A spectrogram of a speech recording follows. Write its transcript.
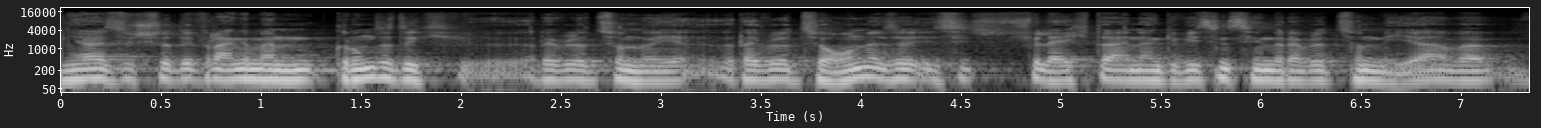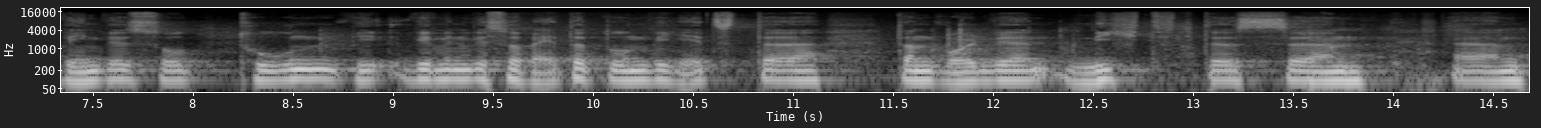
Ja, es ist schon die Frage, man grundsätzlich revolutionär, Revolution, also es ist vielleicht da in einem gewissen Sinn revolutionär, aber wenn wir so tun, wie, wie wenn wir so weiter tun wie jetzt, äh, dann wollen wir nicht, dass ähm, ähm,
